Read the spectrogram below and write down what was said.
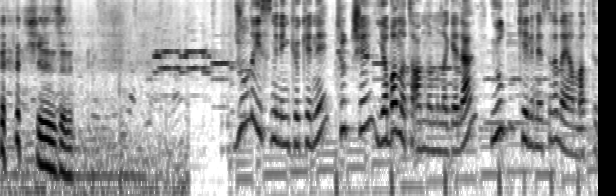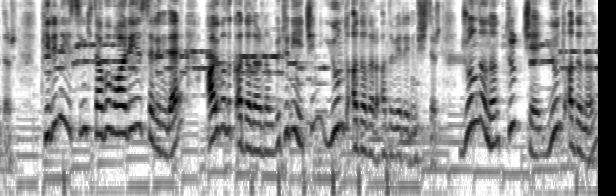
Şirin senin. Cunda isminin kökeni Türkçe yaban atı anlamına gelen yulp kelimesine dayanmaktadır. Piri Reis'in kitabı Bari eserinde Ayvalık adalarının bütünü için Yund adaları adı verilmiştir. Cunda'nın Türkçe Yund adının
